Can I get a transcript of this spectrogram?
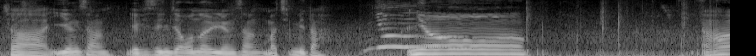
자 이 영상 여기서 이제 오늘 영상 마칩니다 안녕 아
